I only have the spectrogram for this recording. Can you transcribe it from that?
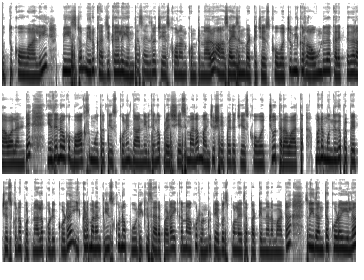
ఒత్తుకోవాలి. మీ ఇష్టం మీరు కజ్జికాయలు ఎంత సైజులో చేసుకోవాలనుకుంటున్నారో ఆ సైజుని బట్టి చేసుకోవచ్చు. మీకు రౌండ్గా కరెక్ట్గా రావాలంటే ఏదైనా ఒక బాక్స్ మూత తీసుకొని దాన్ని విధంగా ప్రెస్ చేసి మనం మంచి షేప్ అయితే చేసుకోవచ్చు. తర్వాత మనం ముందుగా ప్రిపేర్ చేసుకున్న పుట్నాల పొడి కూడా ఇక్కడ మనం తీసుకున్న పూరికి సరిపడా ఇక్కడ నాకు రెండు టేబుల్ స్పూన్లు అయితే పట్టిందనమాట సో ఇదంతా కూడా ఇలా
